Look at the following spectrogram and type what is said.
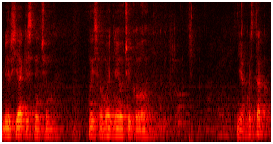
більш якісне, чим ми сьогодні очікували. Якось так.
